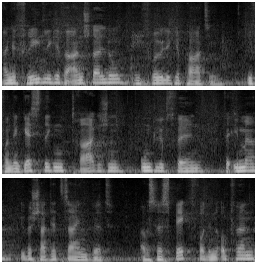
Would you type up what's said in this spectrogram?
eine friedliche Veranstaltung und fröhliche Party, die von den gestrigen tragischen Unglücksfällen für immer überschattet sein wird. Aus Respekt vor den Opfern,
